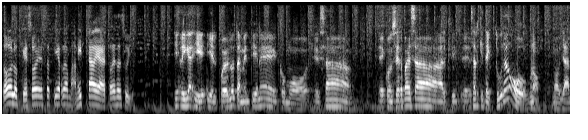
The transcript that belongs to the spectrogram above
todo lo que eso es esa tierra, mamita, vea, todo eso es suyo. Y, oiga, y, el pueblo también tiene como esa eh, conserva esa, esa arquitectura o no, no, ya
